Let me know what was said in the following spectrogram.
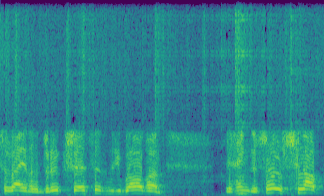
te weinig druk zetten. Die balman, die ging er zo slap.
